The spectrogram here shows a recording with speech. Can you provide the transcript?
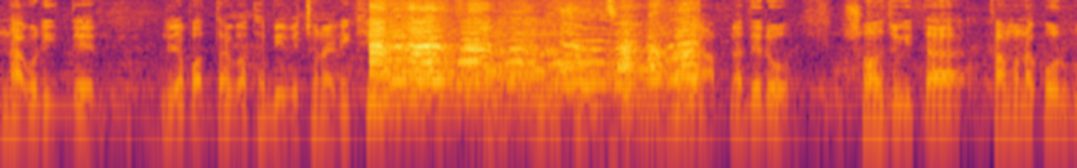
নাগরিকদের নিরাপত্তার কথা বিবেচনা রেখে মানে আপনাদেরও সহযোগিতা কামনা করব।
